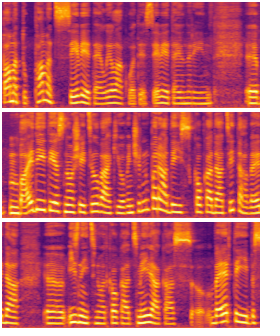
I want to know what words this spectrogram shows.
pamatu, pamats sievietei, lielākoties sievietei, un arī e, baidīties no šī cilvēka, jo viņš ir nu, parādījis kaut kādā citā veidā, e, iznīcinot kaut kādas mīļākās vērtības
